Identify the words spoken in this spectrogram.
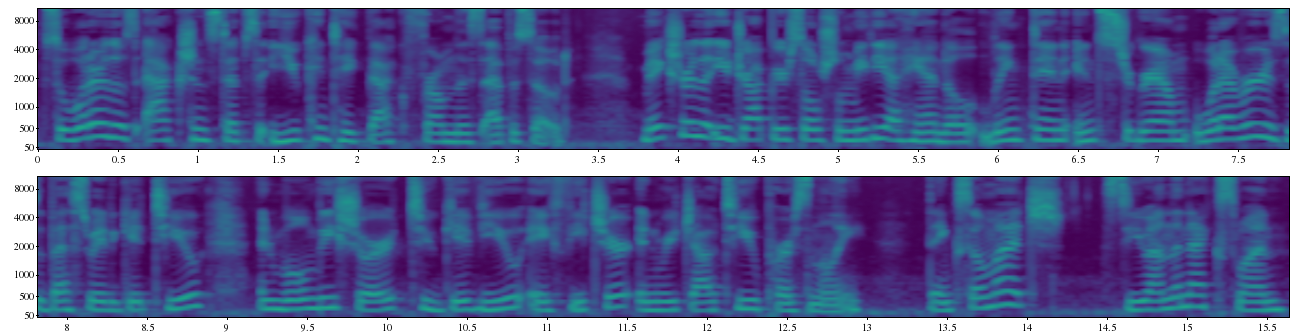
So, what are those action steps that you can take back from this episode? Make sure that you drop your social media handle LinkedIn, Instagram, whatever is the best way to get to you, and we'll be sure to give you a feature and reach out to you personally. Thanks so much. See you on the next one.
